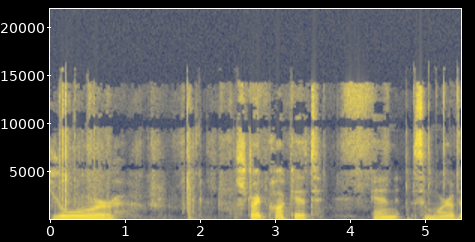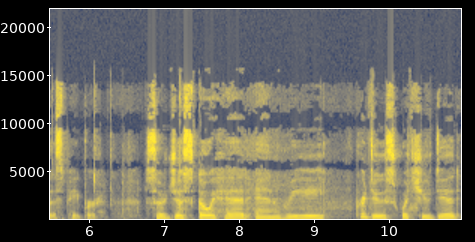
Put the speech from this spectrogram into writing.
your stripe pocket and some more of this paper. So just go ahead and reproduce what you did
